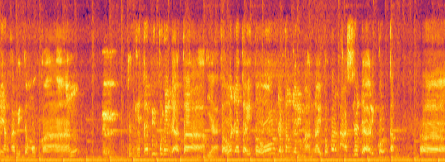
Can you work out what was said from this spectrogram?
yang kami temukan kita punya data. Bahwa data itu oh datang dari mana? Itu kan hasil dari kontak eh,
